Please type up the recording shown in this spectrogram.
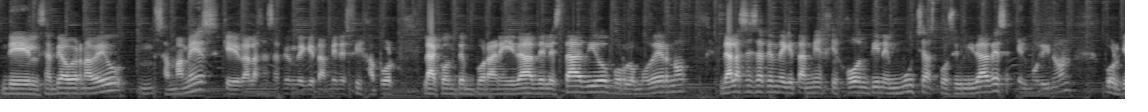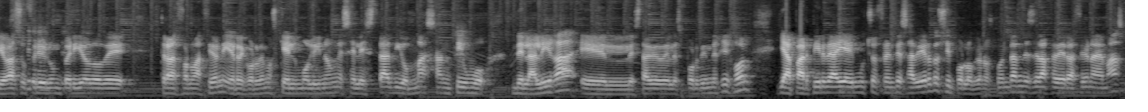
del Santiago Bernabéu, San Mamés, que da la sensación de que también es fija por la contemporaneidad del estadio, por lo moderno. Da la sensación de que también Gijón tiene muchas posibilidades, el Molinón, porque va a sufrir un periodo de transformación y recordemos que el Molinón es el estadio más antiguo de la liga, el estadio del Sporting de Gijón, y a partir de ahí hay muchos frentes abiertos y por lo que nos cuentan desde la federación además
